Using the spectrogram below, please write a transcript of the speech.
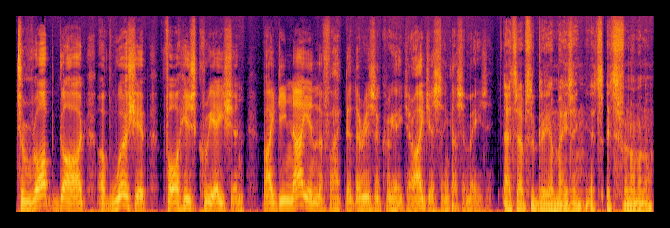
to rob God of worship for his creation by denying the fact that there is a creator. I just think that's amazing. That's absolutely amazing. It's it's phenomenal.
